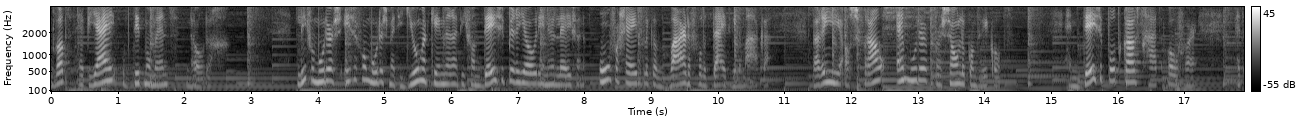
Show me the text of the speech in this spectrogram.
wat heb jij op dit moment nodig? Lieve Moeders is er voor moeders met jonge kinderen die van deze periode in hun leven een onvergetelijke, waardevolle tijd willen maken waarin je je als vrouw en moeder persoonlijk ontwikkelt. En deze podcast gaat over het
